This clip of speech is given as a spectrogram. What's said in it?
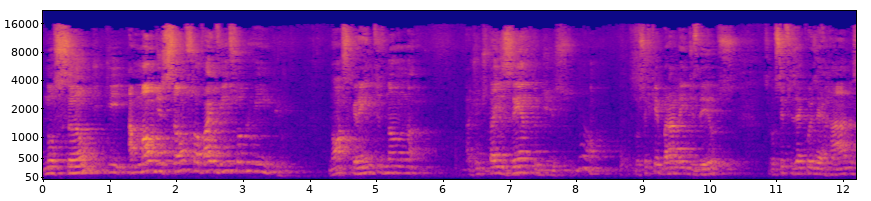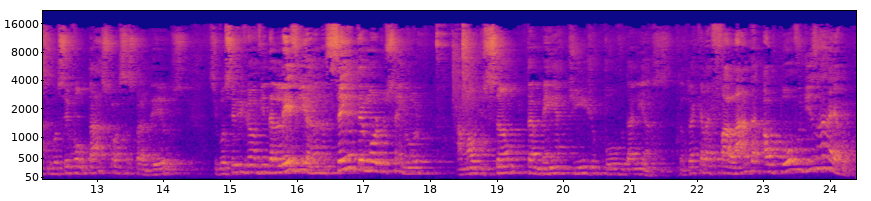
noção de que a maldição só vai vir sobre o ímpio. Nós crentes não, não a gente está isento disso. Não. Se você quebrar a lei de Deus, se você fizer coisa errada, se você voltar as costas para Deus, se você viver uma vida leviana, sem o temor do Senhor, a maldição também atinge o povo da aliança. Tanto é que ela é falada ao povo de Israel,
